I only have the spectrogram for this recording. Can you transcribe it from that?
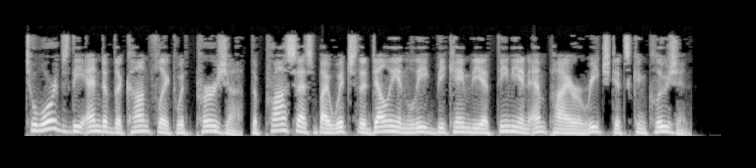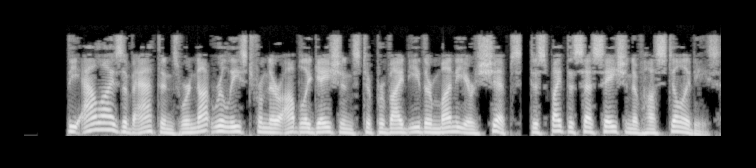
Towards the end of the conflict with Persia, the process by which the Delian League became the Athenian Empire reached its conclusion. The allies of Athens were not released from their obligations to provide either money or ships, despite the cessation of hostilities.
